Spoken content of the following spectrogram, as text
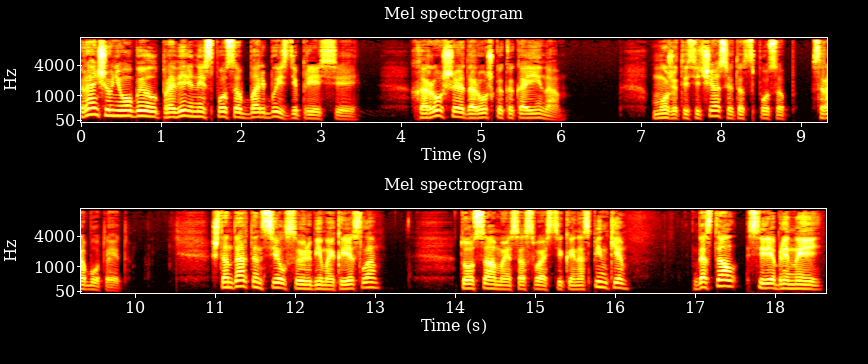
Раньше у него был проверенный способ борьбы с депрессией. Хорошая дорожка кокаина. Может, и сейчас этот способ сработает. Штандартен сел в свое любимое кресло, то самое со свастикой на спинке, достал серебряный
